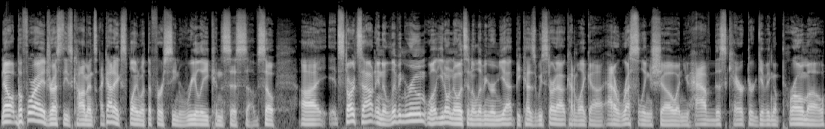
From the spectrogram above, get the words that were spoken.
Now, before I address these comments, I gotta explain what the first scene really consists of. So, uh, it starts out in a living room. Well, you don't know it's in a living room yet because we start out kind of like uh, at a wrestling show, and you have this character giving a promo,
